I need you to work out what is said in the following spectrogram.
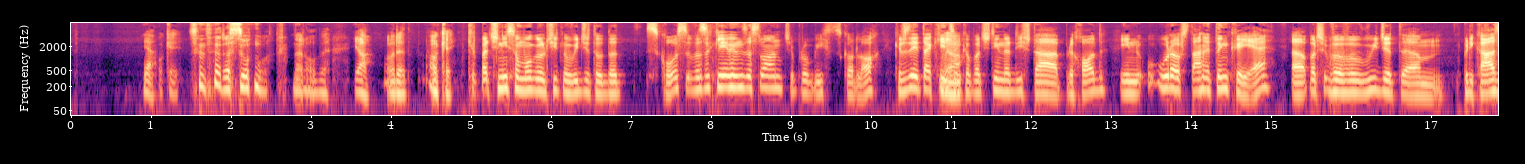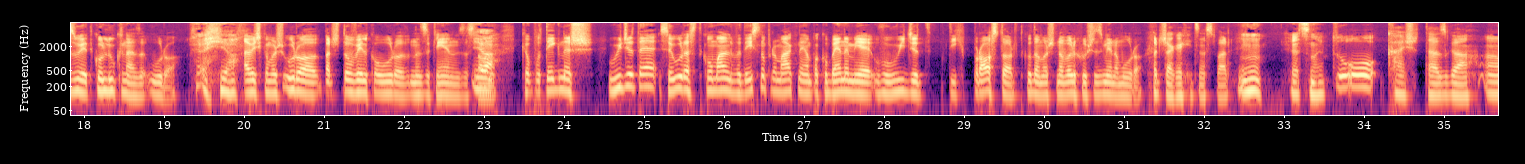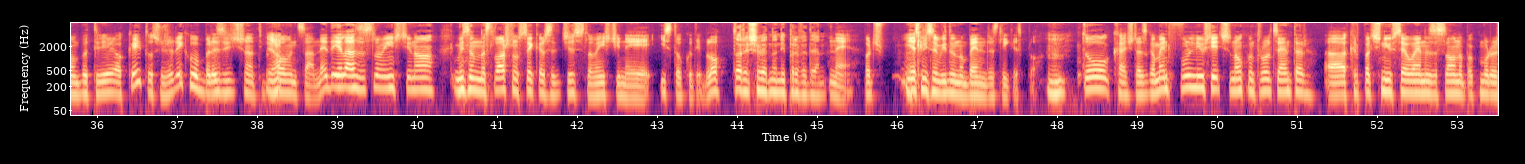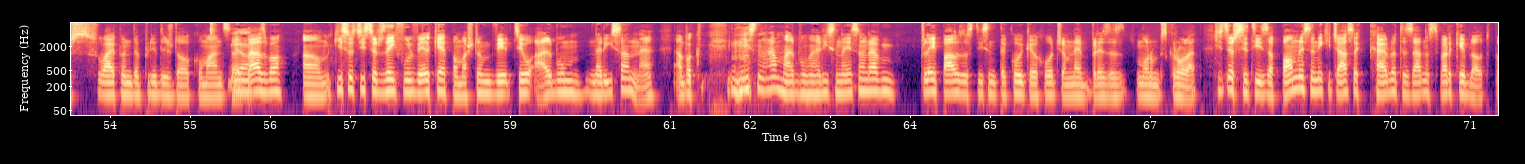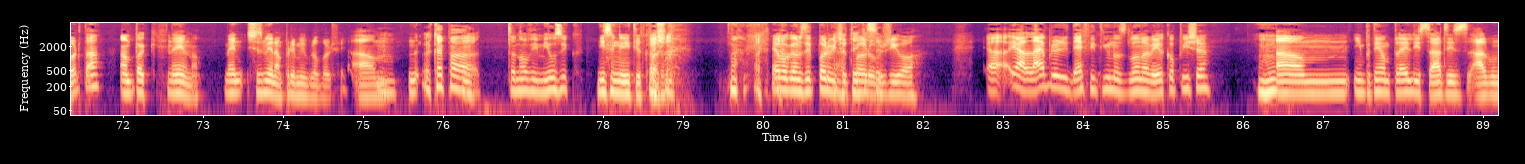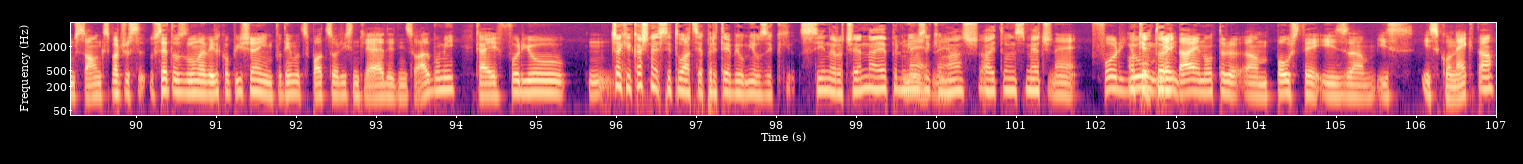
Ja. Ok, razumem, narobe. Ja, v redu. Ok. Ker pač niso mogli očitno widgetov dati skozi v zaklenjen zaslon, čeprav bi jih skoraj lahko. Ker zdaj je ta hecen, Ja. ja. ki pač ti narediš ta prehod in ura ostane tam, ki je, uh, pač v, v widget um, prikazuje tako luknja za uro. ja. A veš, ko imaš uro, pač to veliko uro na zaklenjenem zaslonu. Ja. Ko potegneš widgete, se ura tako malo v desno premakne, ampak obenem je v widget tih prostor, tako da imaš na vrhu še zmeraj uro. Pač čaka hecna stvar. Mm, je. To, kaj še ta zga, um, baterija, ok, to sem že rekel, brezlična tipovnica ja. ne dela za slovenščino. Mislim, na splošno vse, kar se tiče slovenščine, je isto kot je bilo. Torej, še vedno ni preveden. Ne, pač jaz nisem videl nobene razlike sploh. Mm. To, kaj šta zga, meni ful ni všeč nov control center, uh, ker pač ni vse v enem zaslonu, ampak moraš swipen, da prideš do komand za ja. glasbo. Um, ki so sicer zdaj full velike, pa imaš tam ve, cel album narisan, ne? ampak mm -hmm. jaz ne rabim albuma narisan, jaz sem rabim play pauzo, stisnem takoj, ker hočem, ne brez da moram scrollati. Sicer se ti zapomni za nekaj časa, kaj je bila ta zadnja stvar, ki je bila odprta, ampak ne vem, no. meni še zmeraj prej mi bilo boljše. Um, mm. Kaj pa ta novi muzik? Nisem ga niti odprl. Evo ga zdaj prvič Ja, odprl v živo. Uh, ja, library definitivno zelo na veliko piše. Mhm. Um, in potem imam playlist artists, album songs, pač vse, vse to zelo na veliko piše, in potem od spod so recently added in so albumi. Kaj for you. Čakaj, kakšna je situacija pri tebi v muzik? Si naročen na Apple Ne, Music, ne. imaš iTunes Match? Ne, for you, okay, torej- torej, daje noter um, poste iz, um, iz, iz Connecta.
